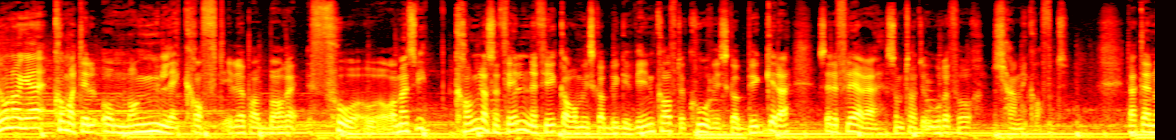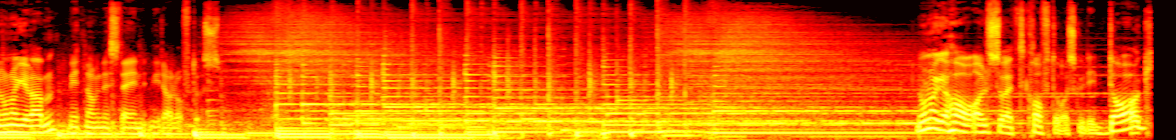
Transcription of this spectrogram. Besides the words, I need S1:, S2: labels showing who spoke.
S1: Nord-Norge kommer til å mangle kraft i løpet av bare få år. Og mens vi krangler som fillene fyker om vi skal bygge vindkraft og hvor vi skal bygge det, så er det flere som tar til orde for kjernekraft. Dette er Nord-Norge i verden. Mitt navn er Stein Vidar Loftaas. Nord-Norge har altså et kraftoverskudd i dag,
